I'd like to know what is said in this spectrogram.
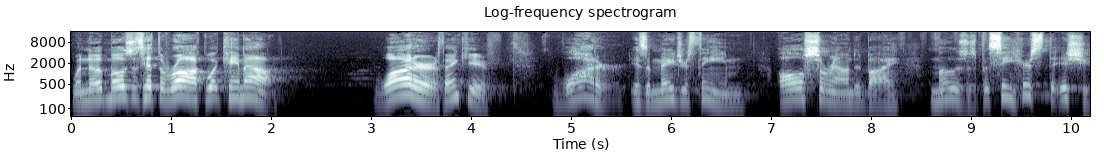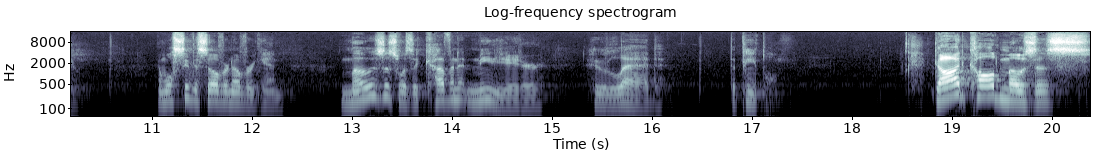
When Moses hit the rock, what came out? Water. Thank you. Water is a major theme, all surrounded by Moses. But see, here's the issue, and we'll see this over and over again. Moses was a covenant mediator who led the people. God called Moses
